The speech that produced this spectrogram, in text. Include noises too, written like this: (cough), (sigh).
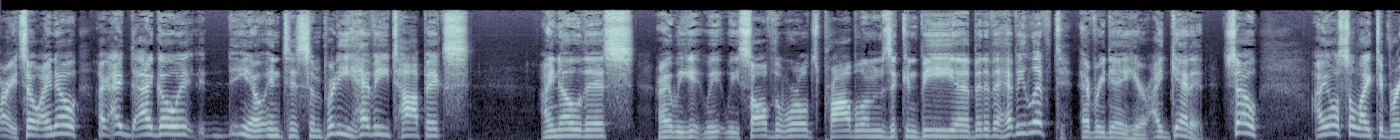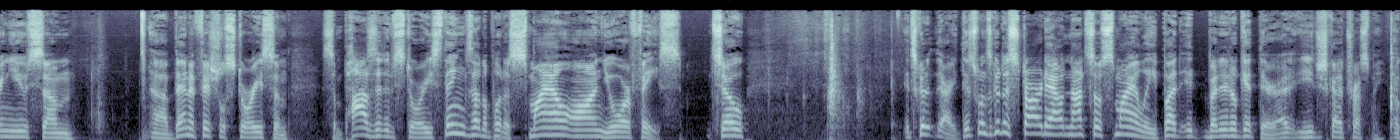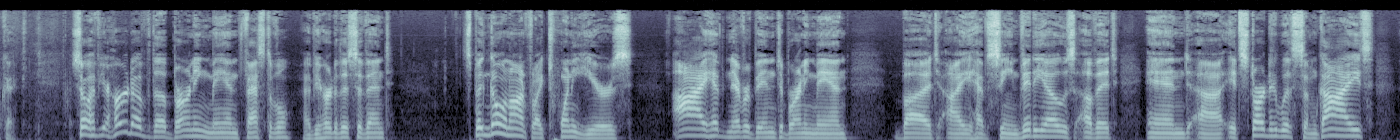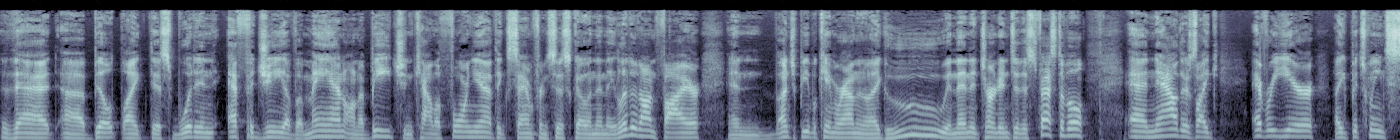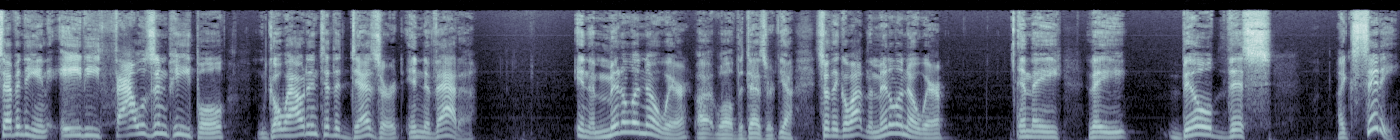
All right, so I know I, I, I go you know into some pretty heavy topics. I know this. All right, we get, we we solve the world's problems. It can be a bit of a heavy lift every day here. I get it. So, I also like to bring you some uh, beneficial stories, some some positive stories, things that'll put a smile on your face. So, it's gonna. All right, this one's gonna start out not so smiley, but it but it'll get there. Uh, you just gotta trust me. Okay. So, have you heard of the Burning Man Festival? Have you heard of this event? It's been going on for like 20 years. I have never been to Burning Man, but I have seen videos of it. And uh, it started with some guys that uh, built like this wooden effigy of a man on a beach in California, I think San Francisco. And then they lit it on fire, and a bunch of people came around and they're like, ooh. And then it turned into this festival. And now there's like every year, like between 70 and 80,000 people go out into the desert in Nevada, in the middle of nowhere. Uh, well, the desert, yeah. So they go out in the middle of nowhere, and they they build this like city.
